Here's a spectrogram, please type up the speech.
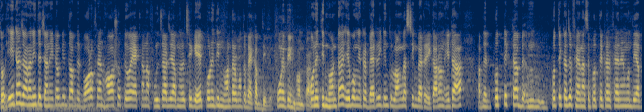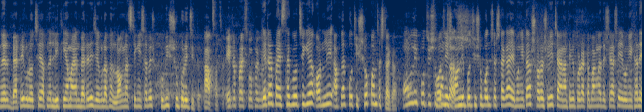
তো এটা যারা নিতে চান এটাও কিন্তু আপনার বড় ফ্যান হওয়া সত্ত্বেও একটানা ফুল চার্জে আপনার হচ্ছে গিয়ে পৌনে তিন ঘণ্টার মতো ব্যাকআপ দিবে। পৌনে তিন ঘণ্টা। পৌনে তিন ঘণ্টা এবং এটার ব্যাটারি কিন্তু লং লাস্টিং ব্যাটারি কারণ এটা আপনার প্রত্যেকটা প্রত্যেকটা যে ফ্যান আছে প্রত্যেকটা ফ্যানের মধ্যে আপনার ব্যাটারিগুলো হচ্ছে আপনার লিথিয়াম আয়ন ব্যাটারি যেগুলো আপনার লং লাস্টিং হিসাবে খুবই সুপরিচিত। আচ্ছা আচ্ছা এটার প্রাইস কত থাকবে? এটার প্রাইস থাকবে হচ্ছে গিয়ে অনলি আপনার পঁচিশশো পঞ্চাশ টাকা। অনলি পঁচিশশো অনলি পঁচিশশো পঞ্চাশ টাকা এবং এটা সরাসরি চায়না থেকে প্রোডাক্টটা বাংলাদেশে আসে এবং এখানে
